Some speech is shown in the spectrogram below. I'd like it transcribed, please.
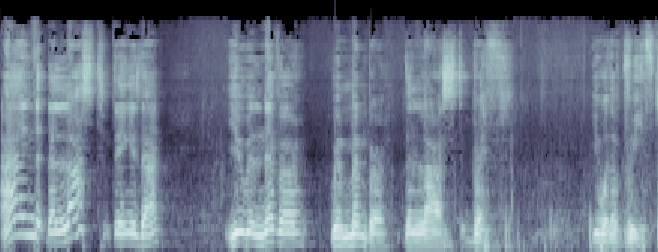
And the last thing is that you will never remember the last breath you will have breathed.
